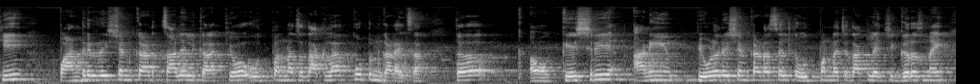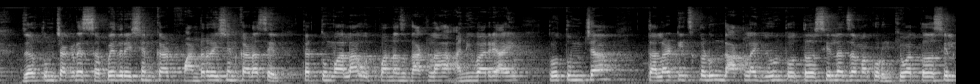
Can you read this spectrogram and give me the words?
की पांढरे रेशन कार्ड चालेल का? किंवा उत्पन्नाचा दाखला कुठून काढायचा? तर केशरी आणि पिवळं रेशन कार्ड असेल तर उत्पन्नाच्या दाखल्याची गरज नाही. जर तुमच्याकडे सफेद रेशन कार्ड पांढरं रेशन कार्ड असेल तर तुम्हाला उत्पन्नाचा दाखला हा अनिवार्य आहे. तो तुमच्या तलाठीकडून दाखला घेऊन तो तहसीलला जमा करून किंवा तहसील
